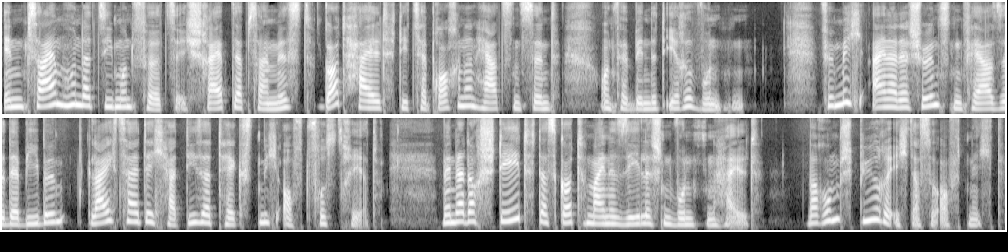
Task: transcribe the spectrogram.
In Psalm 147 schreibt der Psalmist, Gott heilt die zerbrochenen Herzens sind und verbindet ihre Wunden. Für mich einer der schönsten Verse der Bibel, gleichzeitig hat dieser Text mich oft frustriert. Wenn da doch steht, dass Gott meine seelischen Wunden heilt, warum spüre ich das so oft nicht?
